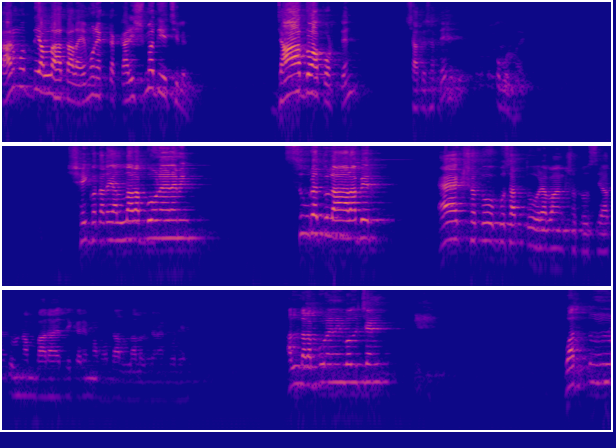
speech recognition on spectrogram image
তার মধ্যে আল্লাহ তালা এমন একটা কারিশ্মা দিয়েছিলেন, যা দোয়া করতেন, সাথে সাথে কবুল হয়ে সেই কথাটাই আল্লাহ রাব্বুল আলামিন সূরাতুল আরাবের একশত পঁচাত্তর এবং একশত ছিয়াত্তর নম্বর আয়াতে কারিমা মধ্যে আল্লাহ আলোচনা করেন আল্লাহ রাব্বুল আলামিন বলছেন واتل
